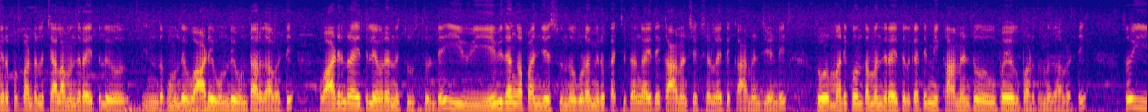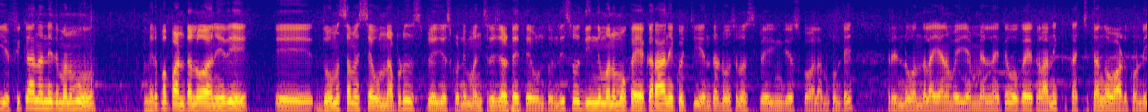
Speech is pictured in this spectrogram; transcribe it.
మిరప పంటలు చాలామంది రైతులు ఇంతకు ముందే వాడి ఉండి ఉంటారు కాబట్టి వాడిన రైతులు ఎవరైనా చూస్తుంటే ఇవి ఏ విధంగా పనిచేస్తుందో కూడా మీరు ఖచ్చితంగా అయితే కామెంట్ సెక్షన్లో అయితే కామెంట్ చేయండి. సో మరికొంతమంది రైతులకైతే మీ కామెంట్ ఉపయోగపడుతుంది కాబట్టి. సో ఈ ఎఫికాన్ అనేది మనము మిరప పంటలో అనేది ఈ దోమ సమస్య ఉన్నప్పుడు స్ప్రే చేసుకోండి. మంచి రిజల్ట్ అయితే ఉంటుంది. సో దీన్ని మనం ఒక ఎకరానికి వచ్చి ఎంత డోసులో స్ప్రేయింగ్ చేసుకోవాలనుకుంటే రెండు వందల ఎనభై ఎంఎల్ని అయితే ఒక ఎకరానికి ఖచ్చితంగా వాడుకోండి.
